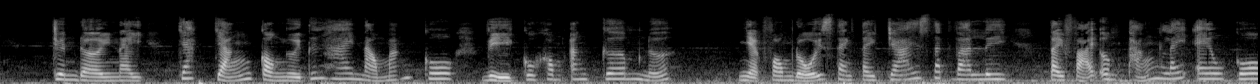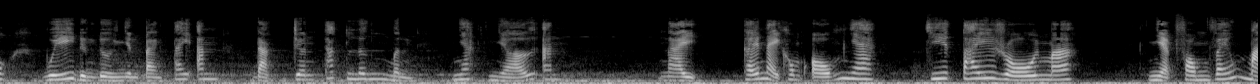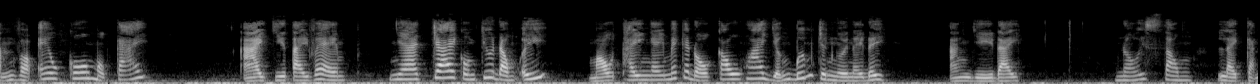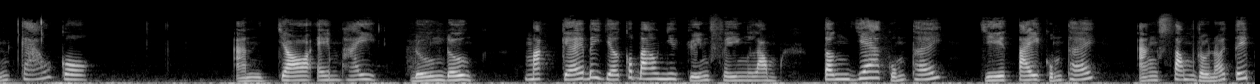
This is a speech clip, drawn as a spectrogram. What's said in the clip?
Trên đời này chắc chẳng còn người thứ hai nào mắng cô vì cô không ăn cơm nữa. Nhạc Phong đổi sang tay trái xách vali, tay phải ôm thẳng lấy eo cô. Quý đường đường nhìn bàn tay anh đặt trên thắt lưng mình, nhắc nhở anh. Này, thế này không ổn nha, chia tay rồi mà. Nhạc Phong véo mạnh vào eo cô một cái. Ai chia tay với em? Nhà trai còn chưa đồng ý. Mau thay ngay mấy cái đồ câu hoa dẫn bướm trên người này đi. Ăn gì đây? Nói xong lại cảnh cáo cô. Anh cho em hay, đường đường. Mặc kệ bây giờ có bao nhiêu chuyện phiền lòng, tần gia cũng thế, chia tay cũng thế. Ăn xong rồi nói tiếp.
